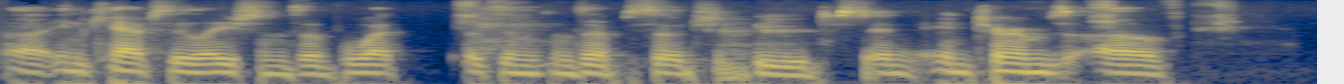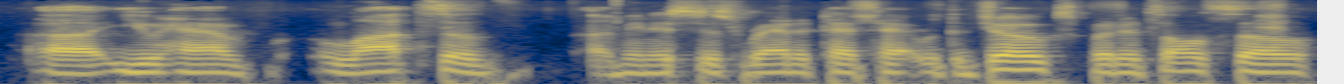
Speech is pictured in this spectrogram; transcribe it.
uh, encapsulations of what a Simpsons episode should be, just in, in terms of uh, you have lots of I mean it's just rat a tat tat with the jokes, but it's also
